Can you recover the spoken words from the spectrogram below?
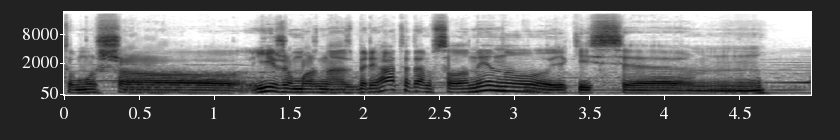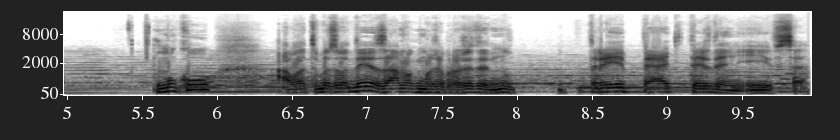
тому що їжу можна зберігати там, солонину, якісь. Муку, а от без води замок може прожити ну, 3-5 тиждень і все.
